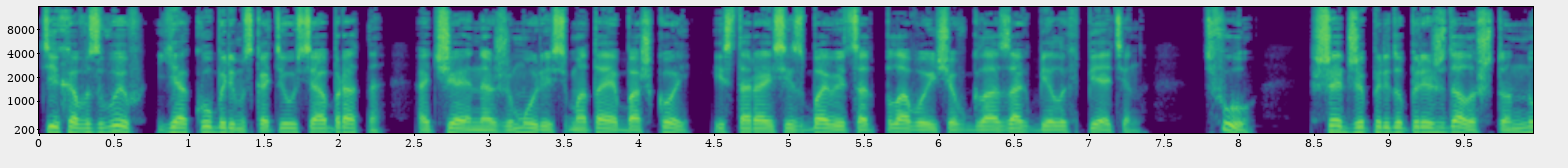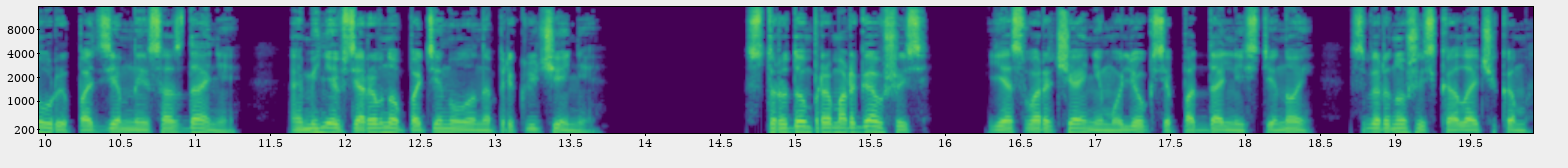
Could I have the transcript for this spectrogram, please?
Тихо взвыв, я кубарем скатился обратно, отчаянно жмурясь, мотая башкой и стараясь избавиться от плавающих в глазах белых пятен. Тьфу! Же предупреждал, что нуры — подземные создания, а меня все равно потянуло на приключения. С трудом проморгавшись, я с ворчанием улегся под дальней стеной, свернувшись калачиком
